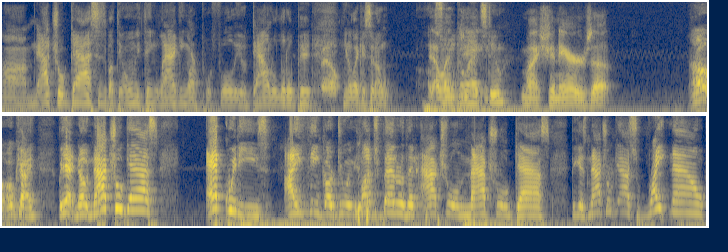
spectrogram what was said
Um, natural gas is about the only thing lagging our portfolio down a little bit. Well, you know, like I said, I'm. Oh, sorry, go ahead, Stu. My Cheniere's up. Oh, okay. But yeah, no, natural gas equities, I think, are doing much better than actual natural gas because natural gas right now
